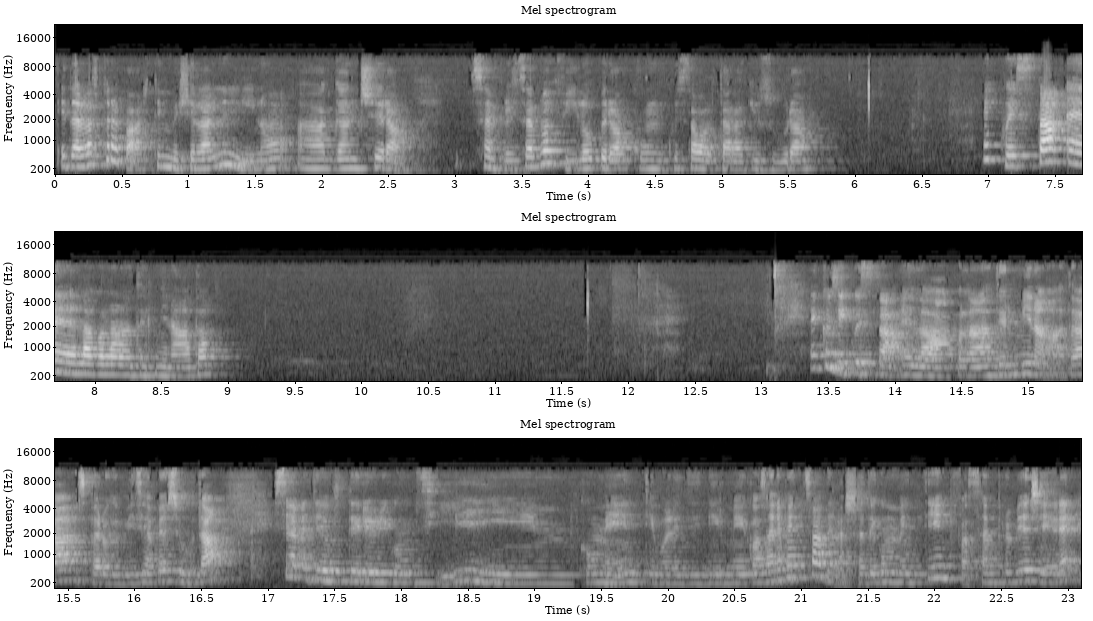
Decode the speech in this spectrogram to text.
e dall'altra parte invece l'anellino aggancerà sempre il salvafilo però con questa volta la chiusura. E questa è la collana terminata. E così questa è la collana terminata, spero che vi sia piaciuta. Se avete ulteriori consigli, commenti, volete dirmi cosa ne pensate, lasciate commenti, mi fa sempre piacere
